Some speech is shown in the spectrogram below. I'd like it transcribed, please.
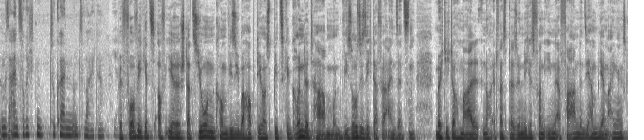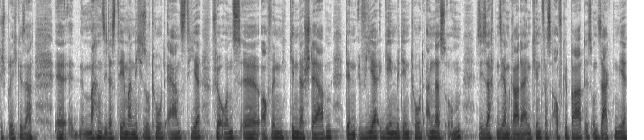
um es einzurichten zu können und so weiter. Bevor wir jetzt auf Ihre Stationen kommen, wie Sie überhaupt die Hospiz gegründet haben und wieso Sie sich dafür einsetzen, möchte ich doch mal noch etwas Persönliches von Ihnen erfahren, denn Sie haben mir im Eingangsgespräch gesagt, äh, machen Sie das Thema nicht so tot ernst hier für uns, äh, auch wenn Kinder sterben, denn wir gehen mit dem Tod anders um. Sie sagten, Sie haben gerade ein Kind, was aufgebahrt ist und sagten mir,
